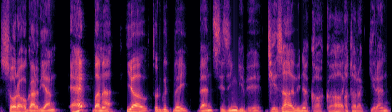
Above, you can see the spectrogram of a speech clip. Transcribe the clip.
Sonra o gardiyan hep bana ya Turgut Bey ben sizin gibi cezaevine kahkaha atarak giren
